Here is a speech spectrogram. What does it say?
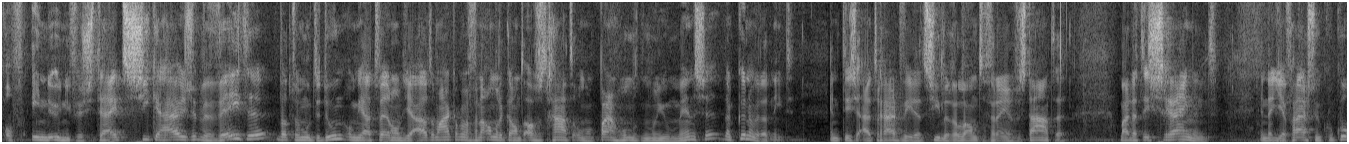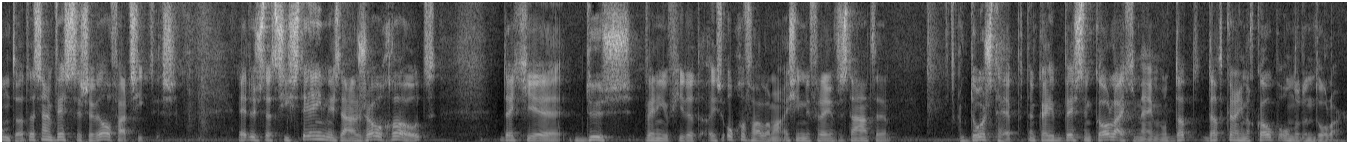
of in de universiteit, ziekenhuizen. We weten wat we moeten doen om jou 200 jaar oud te maken. Maar van de andere kant, als het gaat om een paar honderd miljoen mensen, dan kunnen we dat niet. En het is uiteraard weer dat zielige land, de Verenigde Staten. Maar dat is schrijnend. En dat je vraagt natuurlijk, hoe komt dat? Dat zijn westerse welvaartsziektes. Dus dat systeem is daar zo groot dat je dus, ik weet niet of je dat is opgevallen, maar als je in de Verenigde Staten dorst hebt, dan kan je best een colaatje nemen. Want dat, dat kan je nog kopen onder een dollar.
